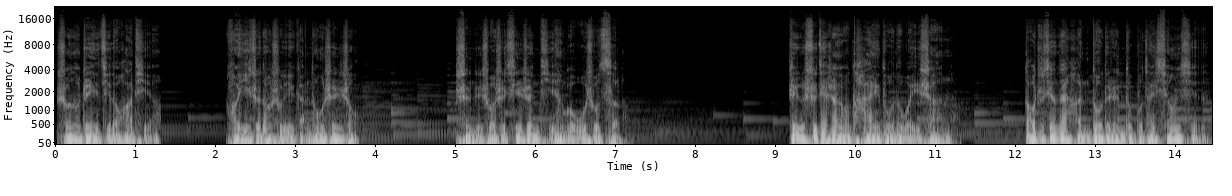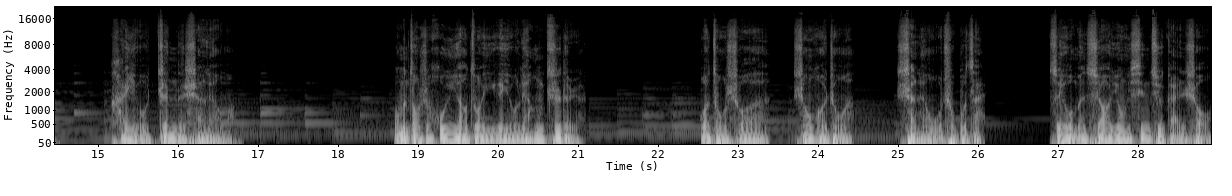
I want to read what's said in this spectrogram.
说到这一集的话题啊。我一直都属于感同身受，甚至说是亲身体验过无数次了。这个世界上有太多的伪善了，导致现在很多的人都不再相信，还有真的善良吗？我们总是呼吁要做一个有良知的人。我总说，生活中啊，善良无处不在，所以我们需要用心去感受，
